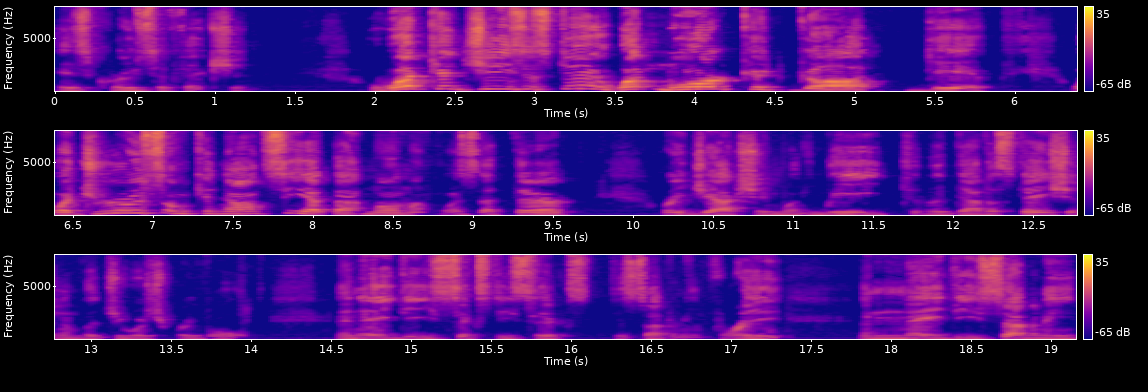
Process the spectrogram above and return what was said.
his crucifixion? What could Jesus do? What more could God give? What Jerusalem could not see at that moment was that their rejection would lead to the devastation of the Jewish revolt in AD 66 to 73, and in AD 70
